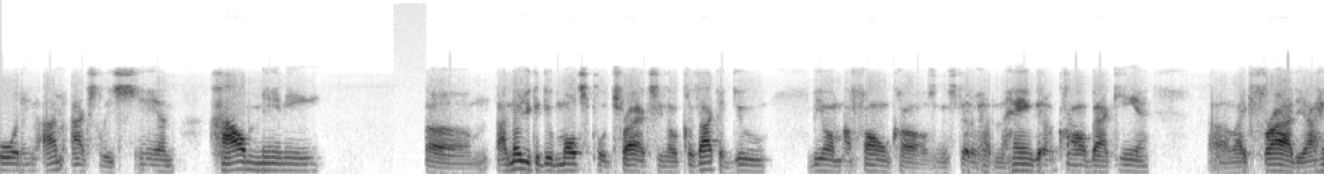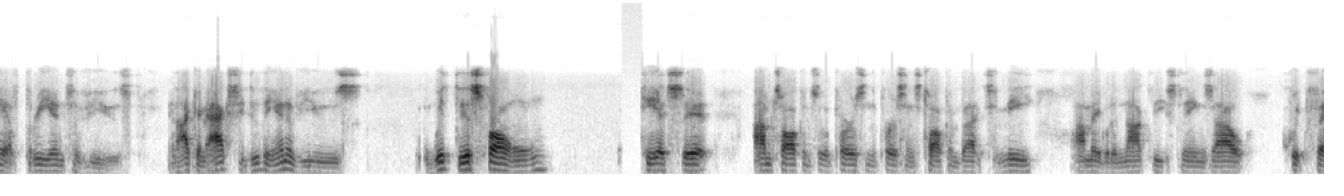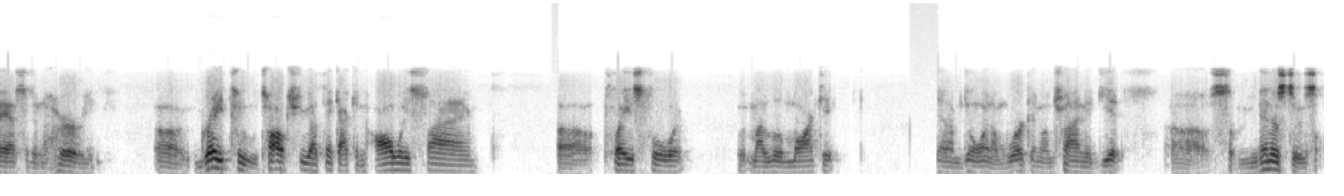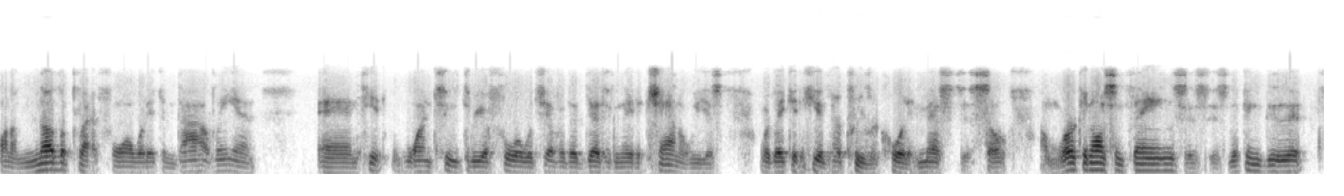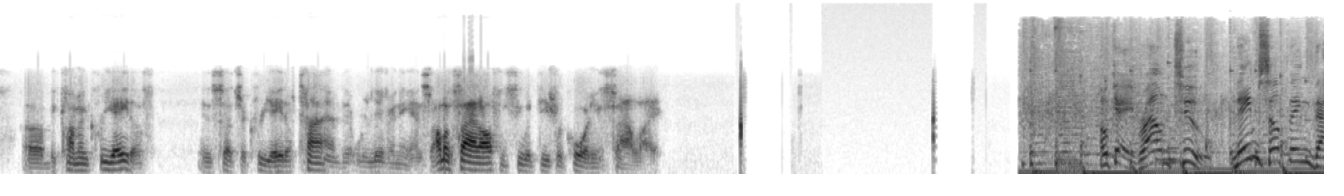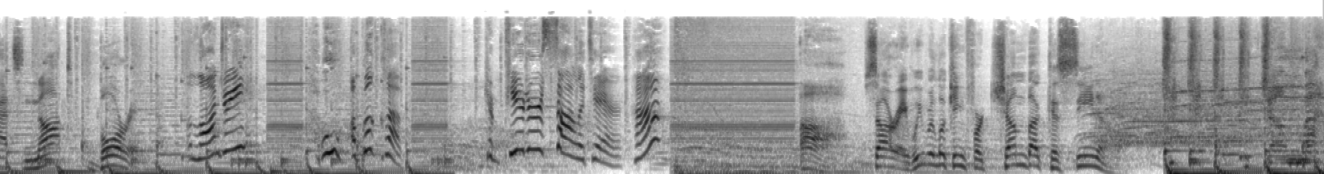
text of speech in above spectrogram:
Recording, I'm actually seeing how many. Um, I know you could do multiple tracks, you know, because I could do be on my phone calls and instead of having to hang up, call back in. Uh, like Friday, I have three interviews, and I can actually do the interviews with this phone headset. I'm talking to the person, the person is talking back to me. I'm able to knock these things out quick, fast, and in a hurry. Uh, great tool. TalkShoe, I think I can always find a uh, place for it with my little market that I'm doing. I'm working on trying to get uh, some ministers on another platform where they can dial in and hit one, two, three, or four, whichever the designated channel is, where they can hear their pre-recorded messages. So I'm working on some things. It's, it's looking good. Uh, becoming creative in such a creative time that we're living in. So I'm gonna sign off and see what these recordings sound like. Okay, round two. Name something that's not boring. A laundry? Ooh, a book club. Computer solitaire, huh? Ah, oh, sorry, we were looking for Chumba Casino.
